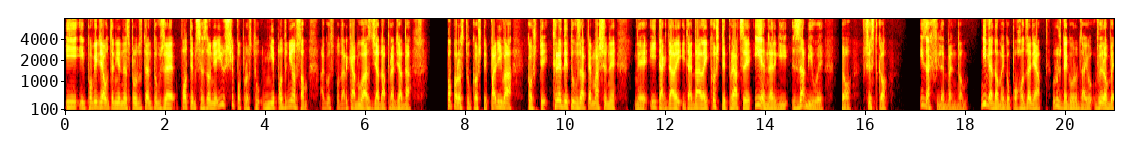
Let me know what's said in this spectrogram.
I, I powiedział ten jeden z producentów, że po tym sezonie już się po prostu nie podniosą, a gospodarka była z dziada pradziada po prostu koszty paliwa, koszty kredytów za te maszyny y, i tak dalej, i tak dalej, koszty pracy i energii zabiły to wszystko i za chwilę będą niewiadomego pochodzenia różnego rodzaju wyroby,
